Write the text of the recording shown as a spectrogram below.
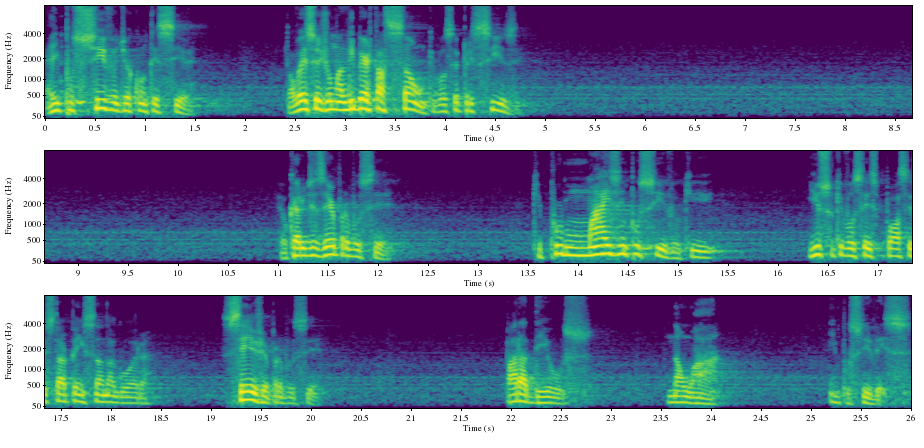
É impossível de acontecer. Talvez seja uma libertação que você precise. Eu quero dizer para você que, por mais impossível que isso que vocês possam estar pensando agora seja para você, para Deus não há impossíveis.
